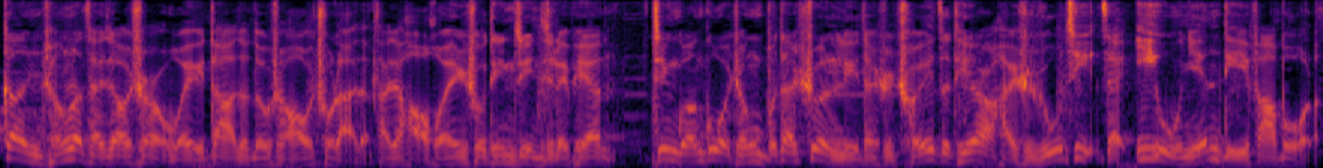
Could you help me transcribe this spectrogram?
干成了才叫事儿，伟大的都是熬出来的。大家好，欢迎收听竞技类片。尽管过程不太顺利，但是锤子 T 二还是如期在一五年底发布了。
